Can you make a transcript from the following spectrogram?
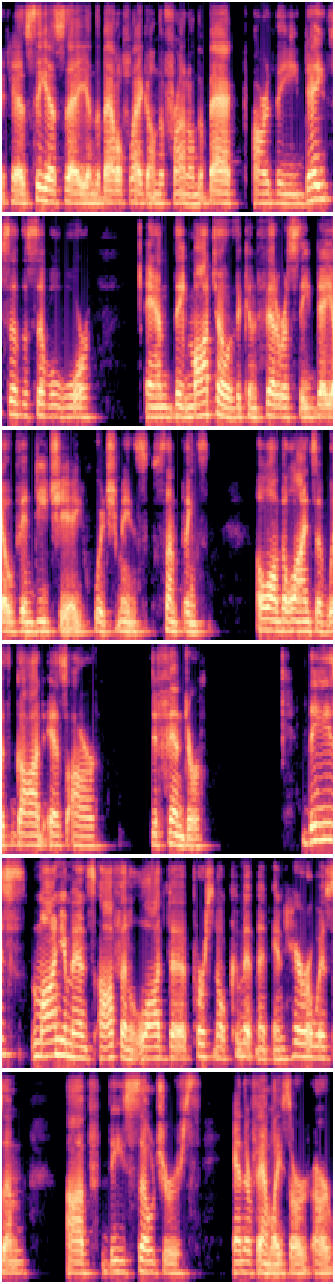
It has CSA and the battle flag on the front. On the back are the dates of the Civil War and the motto of the Confederacy, Deo Vindice, which means something along the lines of with God as our defender. These monuments often laud the personal commitment and heroism of these soldiers, and their families are, are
